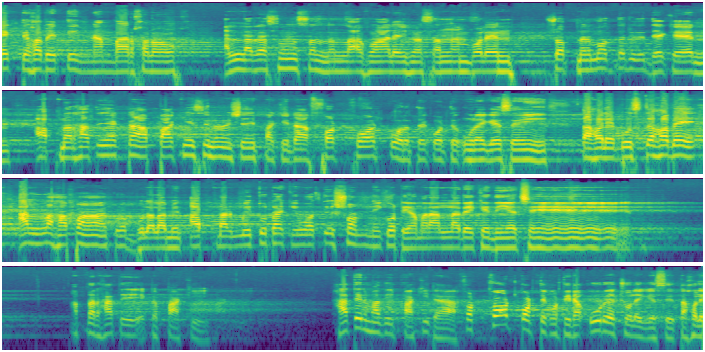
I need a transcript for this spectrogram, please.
দেখতে হবে, তিন নাম্বার হলো আল্লাহ রাসুল সাল্লাহ আলহিহাসাল্লাম বলেন, স্বপ্নের মধ্যে যদি দেখেন, আপনার হাতে একটা পাখি ছিল, সেই পাখিটা ফটফট করতে করতে উড়ে গেছে। তাহলে বুঝতে হবে, আল্লাহ পাক রব্বুল আলমিন আপনার মৃত্যুটাকে অতি সন্নিকটে আমার আল্লাহ রেখে দিয়েছে আপনার হাতে একটা পাখি হাতের মাঝে পাখিটা ফটফট করতে করতে এটা উড়ে চলে গেছে। তাহলে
